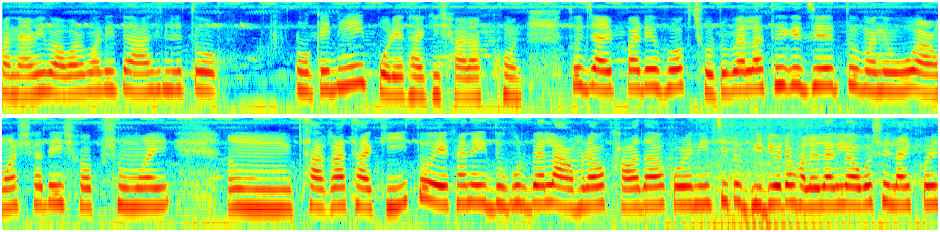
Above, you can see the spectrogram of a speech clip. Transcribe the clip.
মানে আমি বাবার বাড়িতে আসলে তো ওকে নিয়েই পড়ে থাকি সারাক্ষণ। তো যাই পারে হোক, ছোটোবেলা থেকে যেহেতু মানে ও আমার সাথেই সব সময় থাকা থাকি, তো এখানে এই দুপুরবেলা আমরাও খাওয়া দাওয়া করে নিচ্ছি। তো ভিডিওটা ভালো লাগলে অবশ্যই লাইক করে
